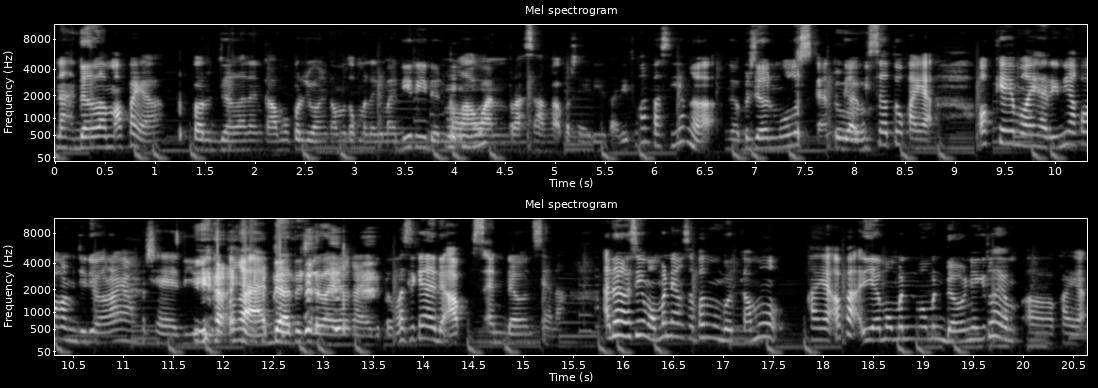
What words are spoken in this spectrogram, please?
Nah, dalam apa ya perjalanan kamu, perjuangan kamu untuk menerima diri dan melawan mm-hmm. rasa nggak percaya diri tadi itu kan pastinya nggak nggak berjalan mulus kan? Nggak bisa tuh kayak, oke okay, mulai hari ini aku akan menjadi orang yang percaya diri. Yeah, itu nggak ada tuh ceritanya kayak gitu. Pasti kan ada ups and downs ya. Nah, ada nggak sih momen yang sempat membuat kamu kayak apa? Ya momen-momen downnya gitu lah yang uh, kayak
